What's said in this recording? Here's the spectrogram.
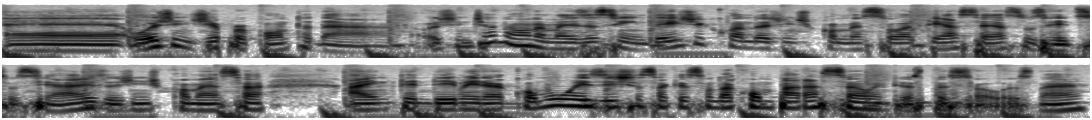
é, hoje em dia, por conta da. Hoje em dia não, né? Mas assim, desde quando a gente começou a ter acesso às redes sociais, a gente começa a entender melhor como existe essa questão da comparação entre as pessoas, né?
